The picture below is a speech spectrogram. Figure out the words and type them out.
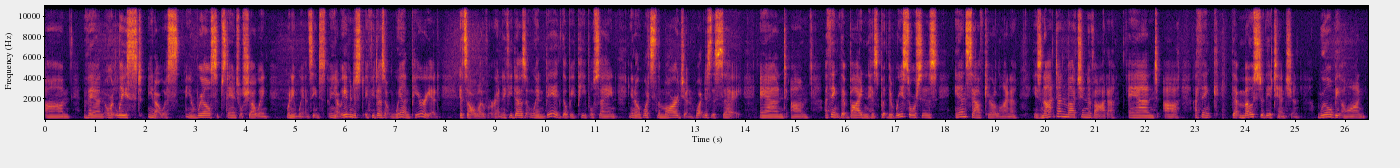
um, then or at least you know a you know, real substantial showing when he wins. He's you know even just if he doesn't win, period, it's all over. And if he doesn't win big, there'll be people saying, you know, what's the margin? What does this say? And um, I think that Biden has put the resources in South Carolina. He's not done much in Nevada. And uh, I think that most of the attention will be on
